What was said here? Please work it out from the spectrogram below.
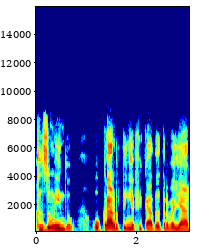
Resumindo, o carro tinha ficado a trabalhar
